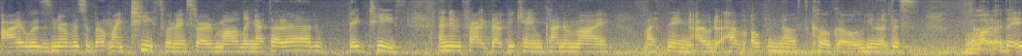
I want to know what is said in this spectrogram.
I was nervous about my teeth when I started modeling. I thought I had big teeth. And in fact, that became kind of my my thing. I would have open mouth Coco, you know, this Love uh, it. They,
